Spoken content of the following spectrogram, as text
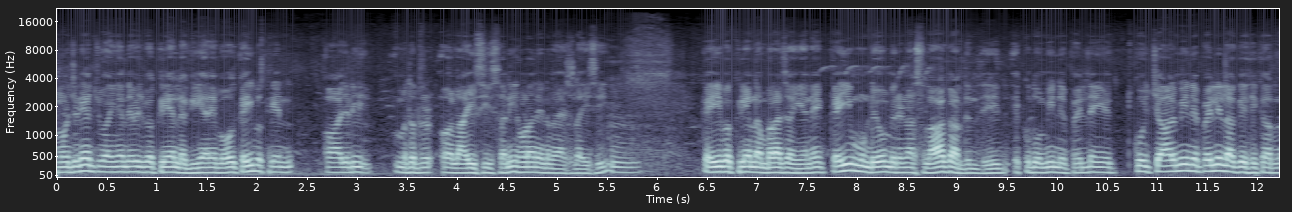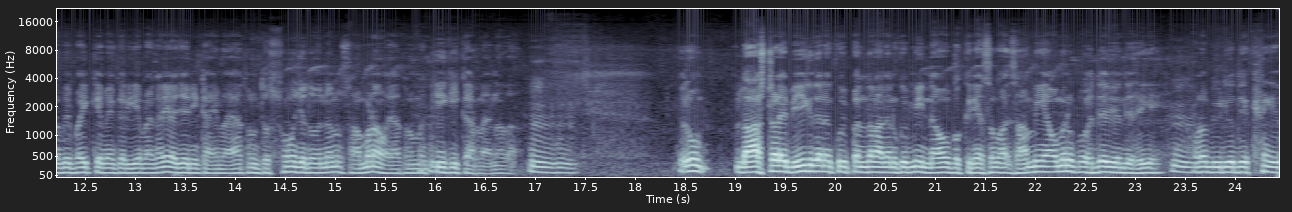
ਹੁਣ ਜਿਹੜੀਆਂ ਚੁਆਈਆਂ ਦੇ ਵਿੱਚ ਬੱਕਰੀਆਂ ਲੱਗੀਆਂ ਨੇ ਬਹੁਤ ਕਈ ਬੱਕਰੀਆਂ ਆ ਜਿਹੜੀ ਮਤਲਬ ਲਾਈ ਸੀ ਸਨੀ ਹੋਣਾ ਨੇ ਨਮੈਸ਼ ਲਾਈ ਸੀ। ਕਈ ਬੱਕਰੀਆਂ ਨੰਬਰਾਂ ਚ ਆਈਆਂ ਨੇ ਕਈ ਮੁੰਡੇ ਉਹ ਮੇਰੇ ਨਾਲ ਸਲਾਹ ਕਰ ਦਿੰਦੇ ਸੀ ਇੱਕ ਦੋ ਮਹੀਨੇ ਪਹਿਲਾਂ ਹੀ ਕੋਈ 4 ਮਹੀਨੇ ਪਹਿਲਾਂ ਹੀ ਲੱਗੇ ਸੀ ਕਰਨ ਵੀ ਬਾਈ ਕਿਵੇਂ ਕਰੀਏ ਮੈਂ ਕਹਿੰਦਾ ਅਜੇ ਨਹੀਂ ਟਾਈਮ ਆਇਆ ਤੁਹਾਨੂੰ ਦੱਸੂ ਜਦੋਂ ਇਹਨਾਂ ਨੂੰ ਸਾਹਮਣਾ ਹੋਇਆ ਤੁਹਾਨੂੰ ਮੈਂ ਕੀ ਕੀ ਕਰਨਾ ਇਹਨਾਂ ਦਾ। ਹੂੰ ਹੂੰ। ਫਿਰ ਉਹ ਲਾਸਟ ਵਾਲੇ 20 ਕੁ ਦਿਨ ਕੋਈ 15 ਦਿਨ ਕੋਈ ਮਹੀਨਾ ਉਹ ਬੱਕਰੀਆਂ ਸੰਭਾ- ਸਾਂਭੀਆਂ ਉਹ ਮੈਨੂੰ ਪੁੱਛਦੇ ਵੀ ਹੁੰਦੇ ਸੀਗੇ। ਹੁਣ ਉਹ ਵੀਡੀਓ ਦੇਖਣਗੇ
